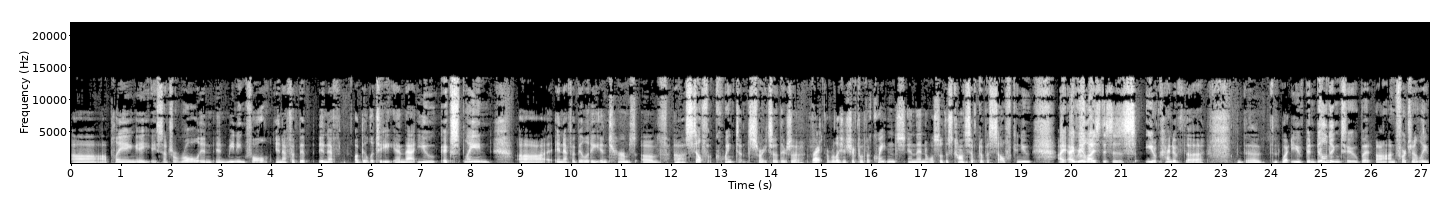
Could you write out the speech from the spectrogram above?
uh, playing a, a central role in in meaningful ineffability ineffability and that you explain uh, ineffability in terms of uh, self acquaintance, right? So there's a, right. a relationship of acquaintance and then also this concept of a self. Can you, I, I realize this is, you know, kind of the, the, what you've been building to, but uh, unfortunately,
